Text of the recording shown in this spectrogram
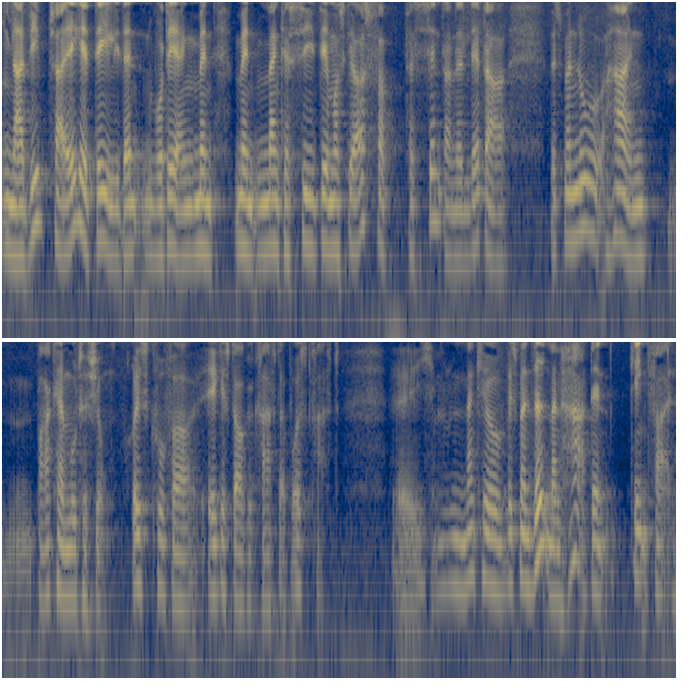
Nej, vi tager ikke del i den vurdering, men, men man kan sige, det er måske også for patienterne lettere, hvis man nu har en BRCA-mutation, risiko for æggestokkekræft og brystkræft. Øh, man kan jo, hvis man ved, man har den genfejl,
